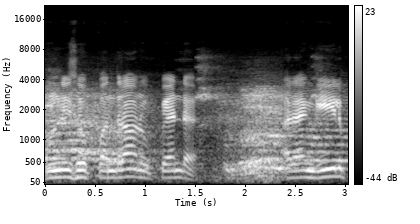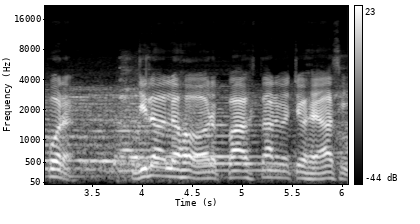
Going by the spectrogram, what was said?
1915 ਨੂੰ ਪਿੰਡ ਰੰਗੀਲਪੁਰ, ਜ਼ਿਲ੍ਹਾ ਲਾਹੌਰ, ਪਾਕਿਸਤਾਨ ਵਿੱਚ ਹੋਇਆ ਸੀ।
